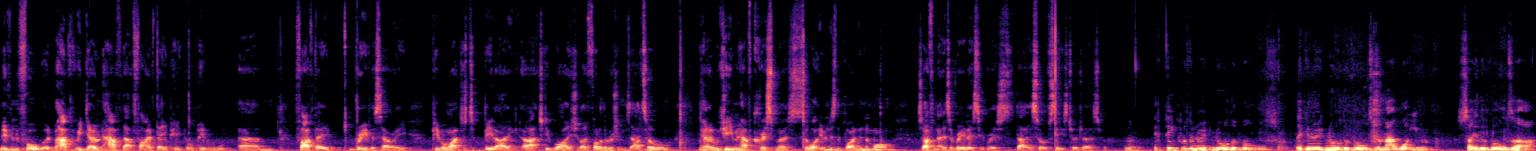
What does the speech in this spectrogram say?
moving forward. Perhaps we don't have that five-day people, people um, five-day breather. Sorry, people might just be like, oh, actually, why should I follow the restrictions at all? You know, we could even have Christmas, so what even is the point anymore? So I think that is a realistic risk that it sort of seeks to address. If people are going to ignore the rules, they're going to ignore the rules no matter what you say the rules are.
